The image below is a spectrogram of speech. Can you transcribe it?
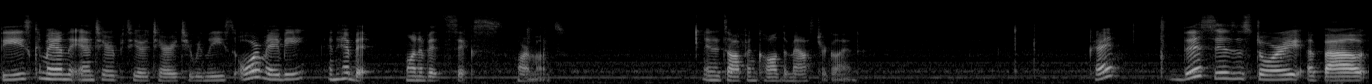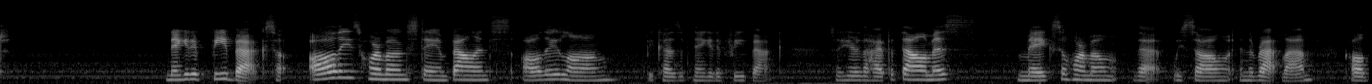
These command the anterior pituitary to release or maybe inhibit one of its six hormones. And it's often called the master gland. Okay? This is a story about negative feedback. So all these hormones stay in balance all day long because of negative feedback. So here the hypothalamus makes a hormone that we saw in the rat lab called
